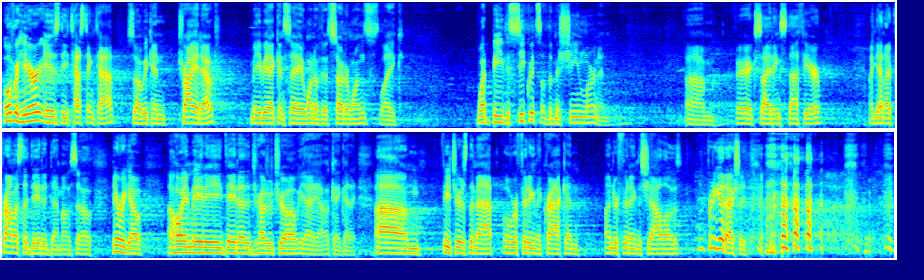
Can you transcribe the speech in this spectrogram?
over here is the testing tab, so we can try it out. Maybe I can say one of the starter ones, like, what be the secrets of the machine learning? Um, very exciting stuff here. Again, I promised a data demo, so here we go. Ahoy matey, data, the treasure trove. Yeah, yeah, okay, got it. Um, features the map, overfitting the Kraken, underfitting the shallows. Pretty good, actually. and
